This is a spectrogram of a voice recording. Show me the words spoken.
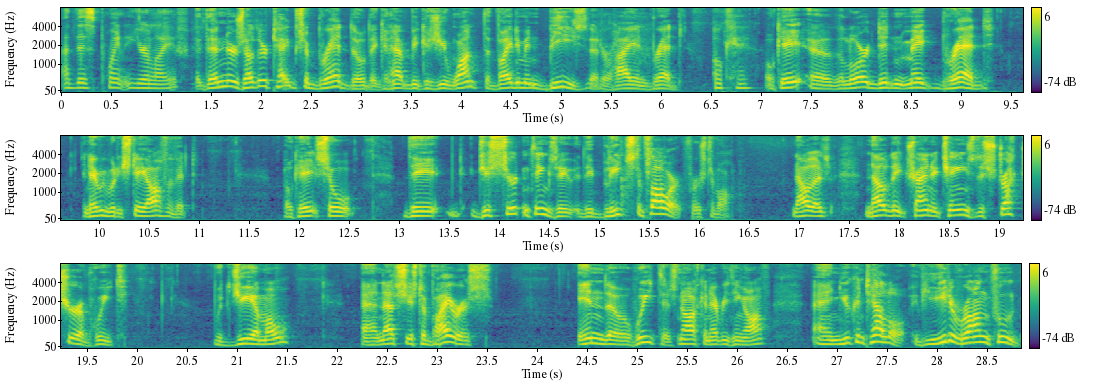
at this point in your life. Then there's other types of bread, though, they can have because you want the vitamin Bs that are high in bread. Okay. Okay. Uh, the Lord didn't make bread and everybody stay off of it. Okay. So, they just certain things, they, they bleach the flour, first of all. Now that's now they're trying to change the structure of wheat with GMO, and that's just a virus in the wheat that's knocking everything off. And you can tell oh, if you eat a wrong food.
